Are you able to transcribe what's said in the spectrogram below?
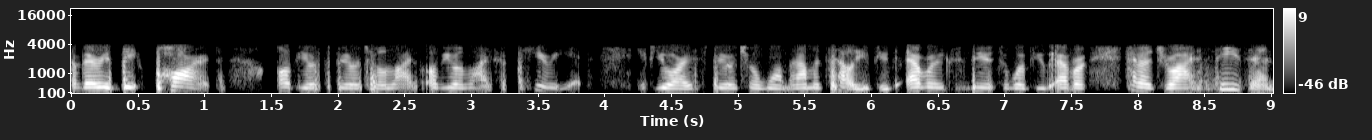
a very big part of your spiritual life, of your life, period. If you are a spiritual woman, I'm going to tell you if you've ever experienced or if you've ever had a dry season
